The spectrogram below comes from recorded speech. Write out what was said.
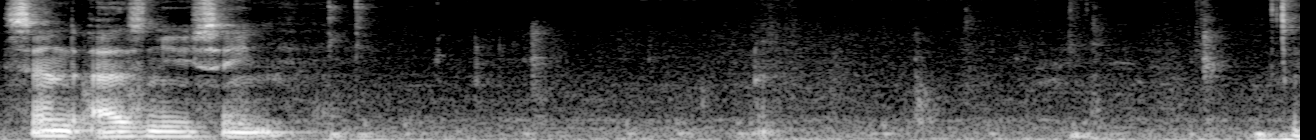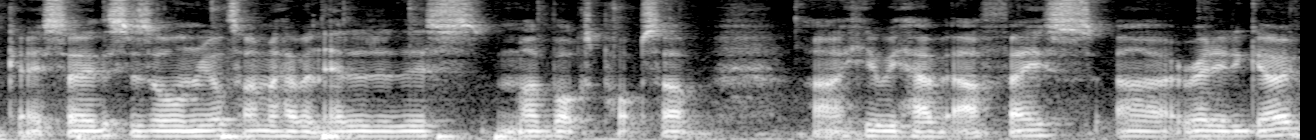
Send as new scene. Okay, so this is all in real time. I haven't edited this. Mudbox pops up. Uh, here we have our face uh, ready to go,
